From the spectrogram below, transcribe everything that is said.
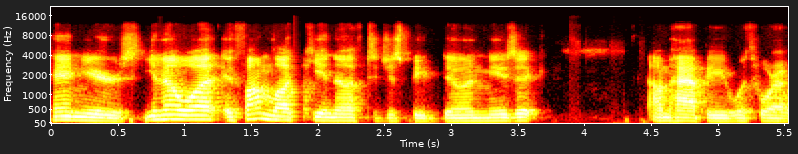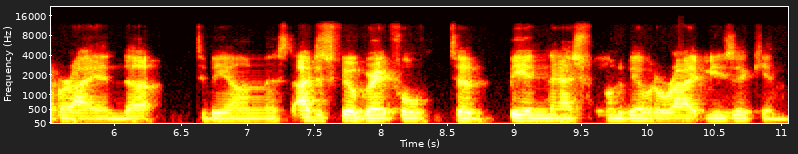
10 years. You know what? If I'm lucky enough to just be doing music, I'm happy with wherever I end up, to be honest. I just feel grateful to be in Nashville and to be able to write music and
